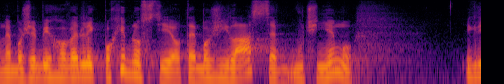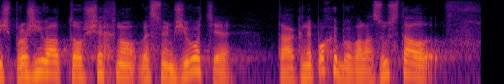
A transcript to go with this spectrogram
Nebo že by ho vedli k pochybnosti o té boží lásce vůči němu. I když prožíval to všechno ve svém životě, tak nepochyboval a zůstal v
